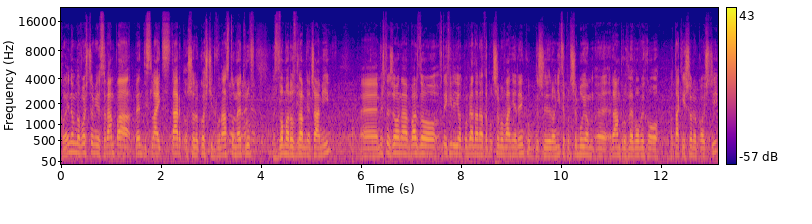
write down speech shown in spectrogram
Kolejną nowością jest rampa Pendy Slide Start o szerokości 12 metrów z dwoma rozdrabniaczami. E, Myślę, że ona bardzo w tej chwili odpowiada na zapotrzebowanie rynku, gdyż rolnicy potrzebują e, ramp rozlewowych o, o takiej szerokości.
